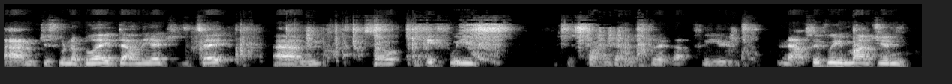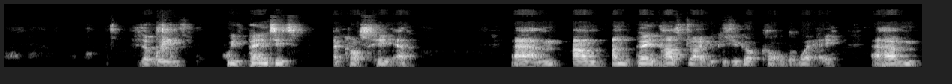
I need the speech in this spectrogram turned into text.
um, just run a blade down the edge of the tape. Um, so if we just try and demonstrate that for you now. So if we imagine that we've we've painted across here, um, and, and the paint has dried because you got called away. Um,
